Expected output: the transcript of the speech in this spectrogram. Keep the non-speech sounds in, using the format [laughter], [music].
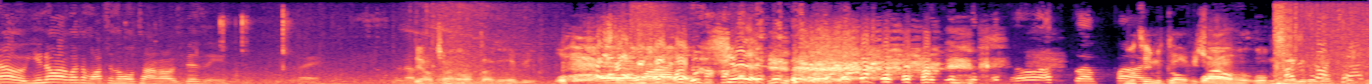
No, you know I wasn't watching the whole time. I was busy. Okay. Yeah, I'm trying to off that every. Oh, [laughs] oh shit! [laughs] [laughs] What the fuck? What team of garbage, Wow. man. What I I just got I'm- tagged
